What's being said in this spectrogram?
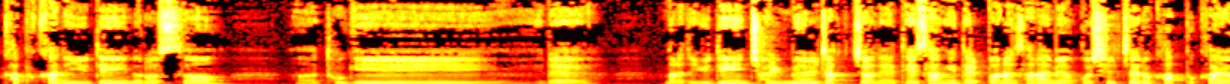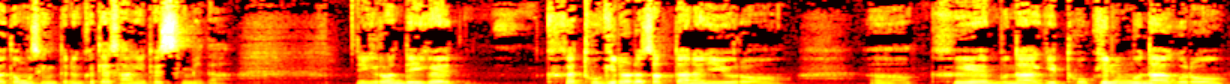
카프카는 유대인으로서 어, 독일의 말하자 유대인 절멸 작전의 대상이 될 뻔한 사람이었고 실제로 카프카 여동생들은 그 대상이 됐습니다. 그런데 이게 그가 독일어를 썼다는 이유로 어, 그의 문학이 독일 문학으로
